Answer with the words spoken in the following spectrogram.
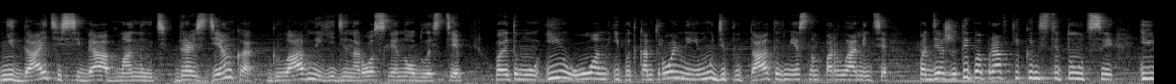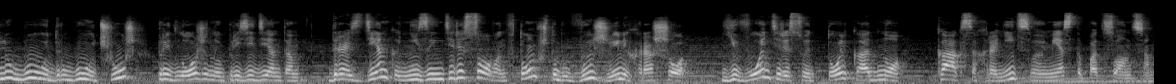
Не дайте себя обмануть. Дрозденко – главный единорос Ленобласти. Поэтому и он, и подконтрольные ему депутаты в местном парламенте поддержат и поправки Конституции, и любую другую чушь, предложенную президентом. Дрозденко не заинтересован в том, чтобы вы жили хорошо. Его интересует только одно – как сохранить свое место под солнцем.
